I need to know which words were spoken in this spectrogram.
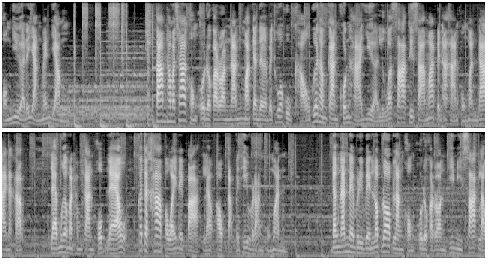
ของเหยื่อได้อย่างแม่นยำ ตามธรรมชาติของโอโดการอนนั้นมักจะเดินไปทั่วหุบเขาเพื่อทำการค้นหาเหยื่อหรือว่าซากที่สามารถเป็นอาหารของมันได้นะครับ และเมื่อมันทำการพบแล้วก็จะคาบเอาไว้ในปากแล้วเอากลับไปที่รังของมัน ดังนั้นในบริเวณรอบๆรังของโอโดการอนที่มีซากเหล่า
